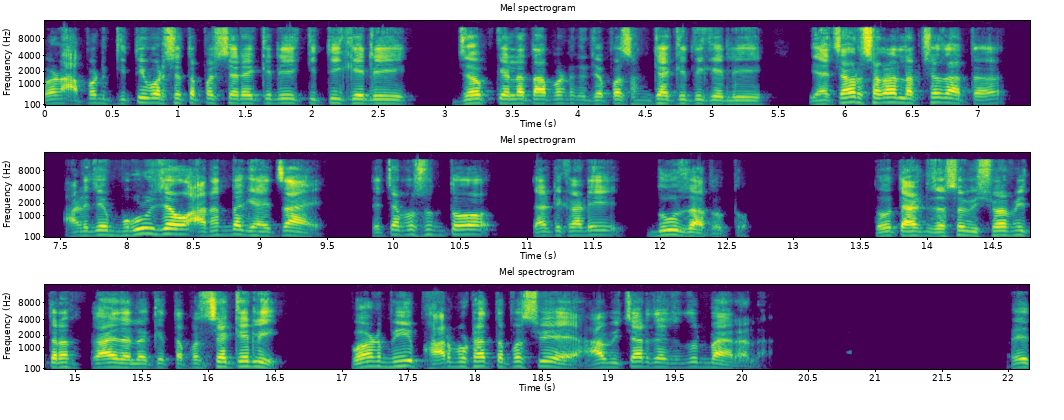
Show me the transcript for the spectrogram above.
पण आपण किती वर्ष तपश्चर्या केली किती केली? जप केला तर आपण जपसंख्या किती केली? याच्यावर सगळं लक्ष जातं. आणि जे मूळ जो आनंद घ्यायचा आहे त्याच्यापासून तो त्या ठिकाणी दूर जात होतो. तो त्या जसं विश्वामित्रांत काय झालं की तपस्या केली पण मी फार मोठा तपस्वी आहे हा विचार त्याच्यातून बाहेर आला. म्हणजे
